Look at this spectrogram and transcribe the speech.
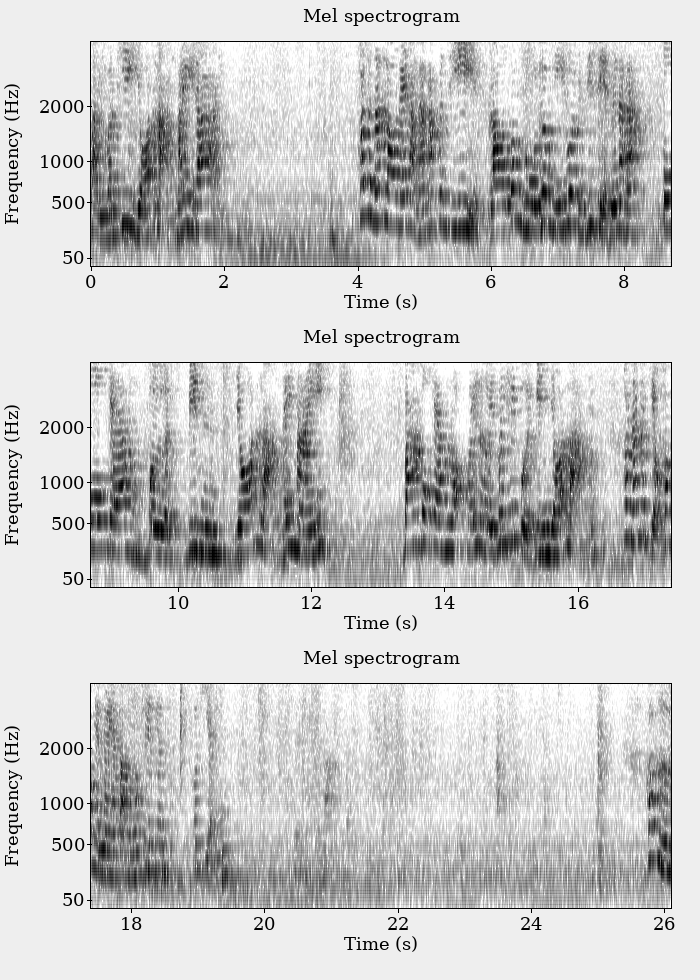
ใส่วันที่ย้อนหลังไม่ได้ เพราะฉะนั้นเราในฐานะนักบัญชี เราต้องดูเรื่องนี้ด้วยเป็นพิเศษด้วยนะคะ โปรแกรมเปิดบินย้อนหลังได้ไหม บางโปรแกรมล็อกไว้เลย ไม่ให้เปิดบินย้อนหลัง เพราะฉะนั้นมันเกี่ยวข้องยังไงอาจารย์มนพช่วยเพื่อนก็เขียนในกระดาษก็คือ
